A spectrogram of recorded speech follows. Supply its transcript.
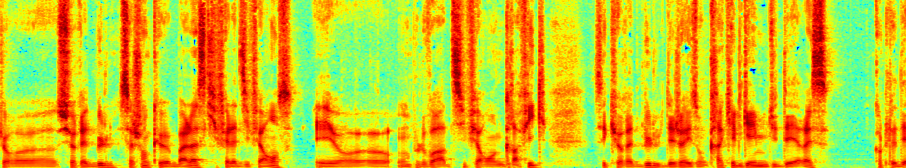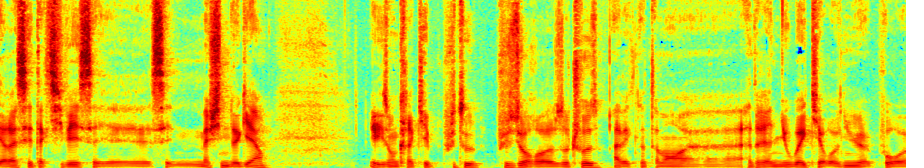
Red Bull, sachant que bah, là, ce qui fait la différence, et on peut le voir à différents graphiques, c'est que Red Bull, déjà, ils ont craqué le game du DRS. Quand le DRS est activé, c'est une machine de guerre. Et ils ont craqué plutôt plusieurs euh, autres choses, avec notamment euh, Adrian Newey qui est revenu euh, pour,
